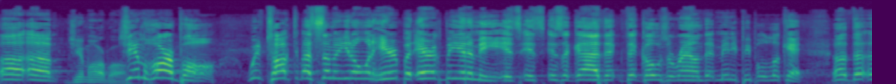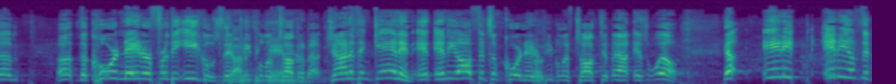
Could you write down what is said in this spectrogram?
uh, uh, Jim Harbaugh. Jim Harbaugh. We've talked about some of you don't want to hear it, but Eric Bieniemy is is, is a guy that, that goes around that many people look at. Uh, the um, uh, the coordinator for the Eagles that Jonathan people have talked about, Jonathan Gannon, and, and the offensive coordinator people have talked about as well. Hell, any any of the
